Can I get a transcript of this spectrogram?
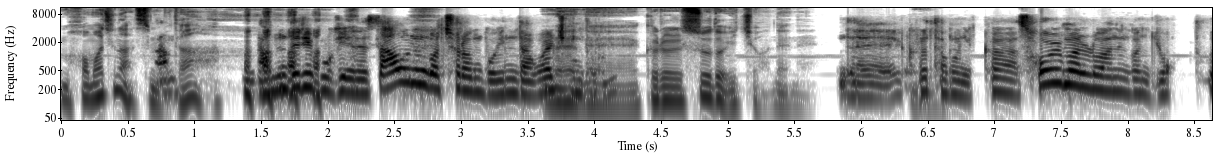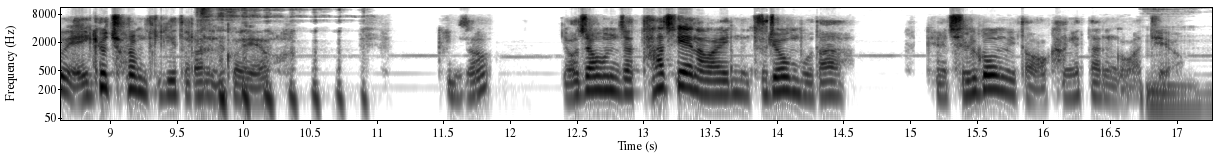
음, 험하진 않습니다. 남 들이 보기에는 싸우는 것처럼 보인다고 할 정도로. 네네. 그럴 수도 있죠. 네네. 네, 그렇다 보니까 서울말로 하는 건 욕도 애교처럼 들리더라는 거예요. 그래서 여자 혼자 타지에 나와 있는 두려움보다 그냥 즐거움이 더 강했다는 것 같아요. 음.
